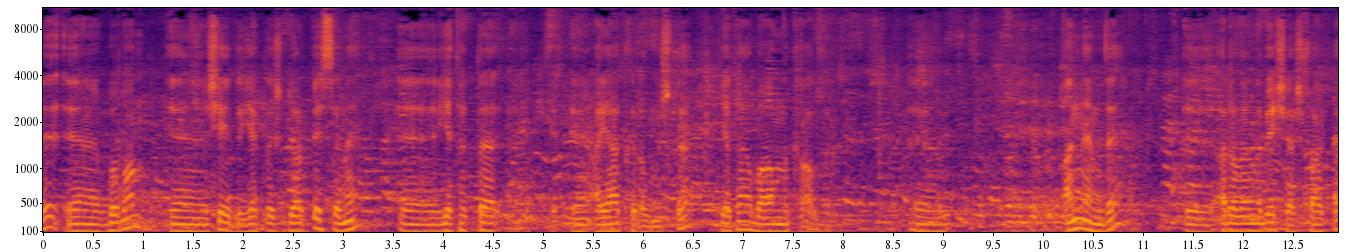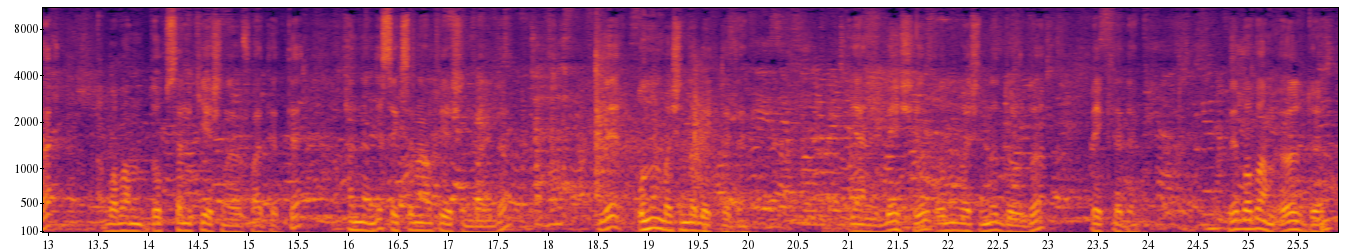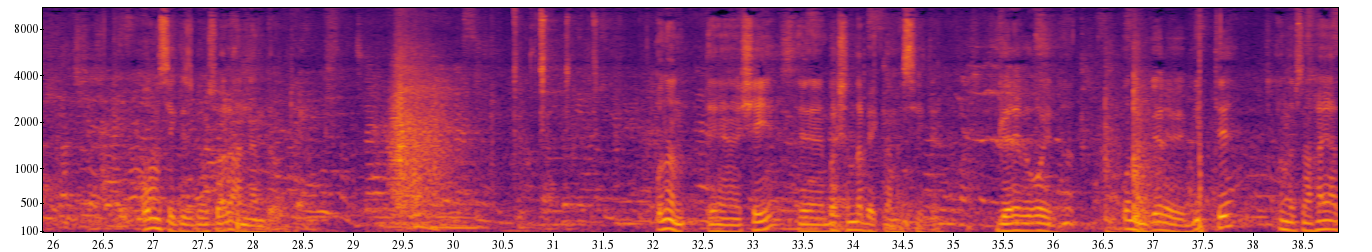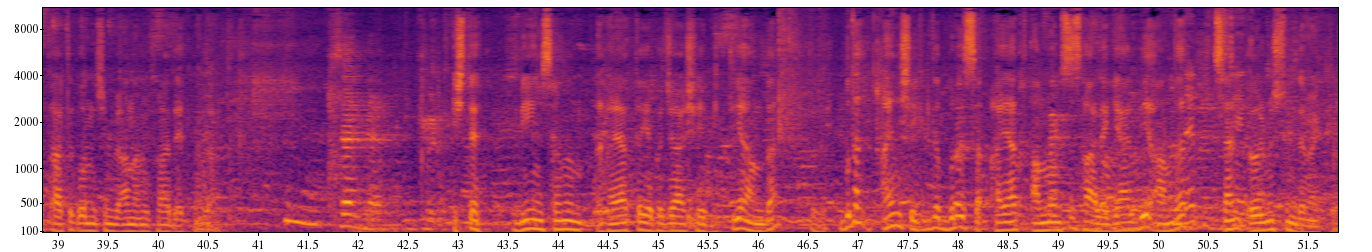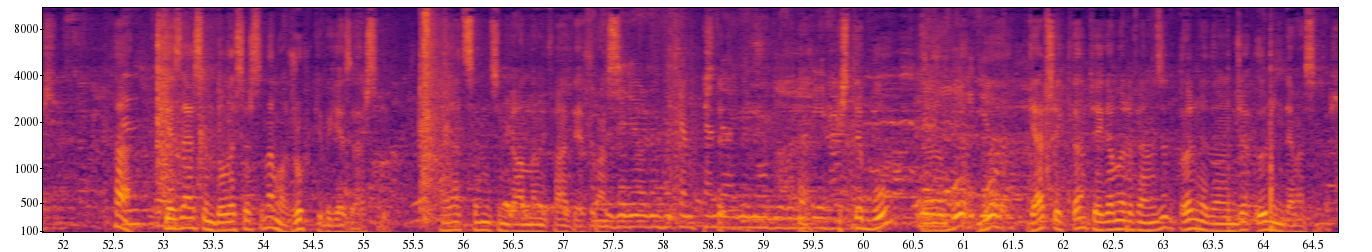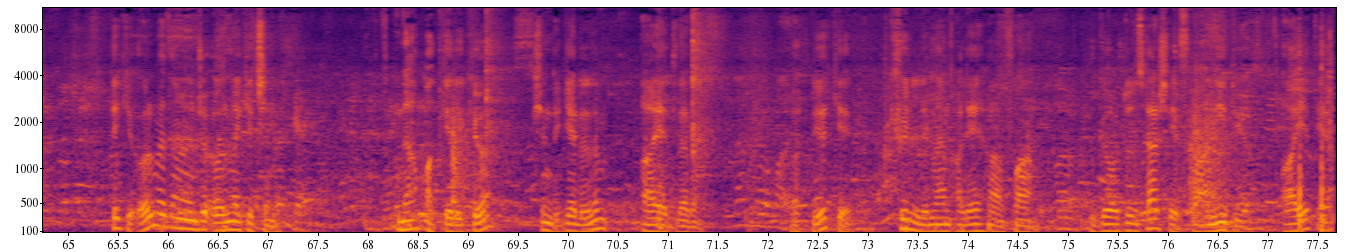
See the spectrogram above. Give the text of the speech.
Ve e, babam e, şeydi yaklaşık 4-5 sene e, yatakta e, ayağı kırılmıştı. Yatağa bağımlı kaldı. E, annem de e, aralarında 5 yaş fark var. Babam 92 yaşında vefat etti. Annem de 86 yaşındaydı. Ve onun başında bekledi. Yani 5 yıl onun başında durdu, bekledi. Ve babam öldü. 18 gün sonra annem de öldü. Onun e, şeyi e, başında beklemesiydi. Görevi oydu. Onun görevi bitti. Ondan sonra hayat artık onun için bir anlam ifade etmedi artık. İşte bir insanın hayatta yapacağı şey bittiği anda bu da aynı şekilde burası hayat anlamsız hale geldiği anda sen ölmüşsün demektir. Ha gezersin dolaşırsın ama ruh gibi gezersin. Hayat senin için bir anlam ifade etmez. Üzülüyorum hocam kendi ailemi oluyorlar diye. İşte bu, e, bu, bu gerçekten Peygamber Efendimizin ölmeden önce ölün demesidir. Peki ölmeden önce ölmek için ne yapmak gerekiyor? Şimdi gelelim ayetlere. Bak diyor ki külli men aleyha fan. Bu gördüğünüz her şey fani diyor. Ayet ya.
